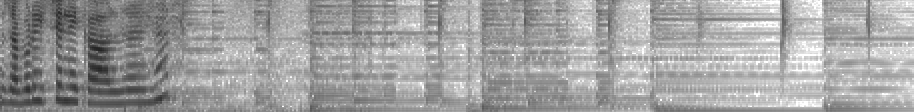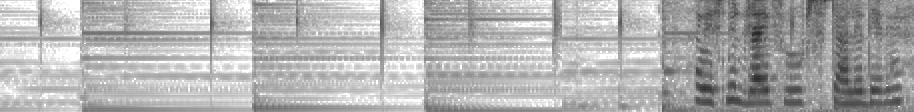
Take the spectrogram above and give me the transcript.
रबड़ी से निकाल रहे हैं। इसमें ड्राई फ्रूट्स डाले दे रहे हैं।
